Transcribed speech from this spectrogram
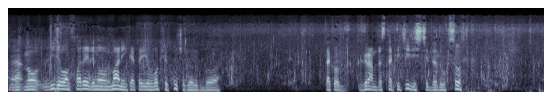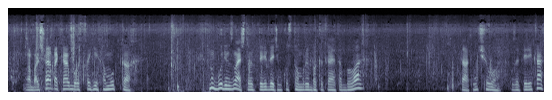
а, ну, видел он форели, но маленькая, это ее вообще куча, говорит, была. Такой грамм до 150, до 200. А большая-то как бы в таких омутках. Ну, будем знать, что перед этим кустом рыба какая-то была. Так, ну чего, за перекат.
